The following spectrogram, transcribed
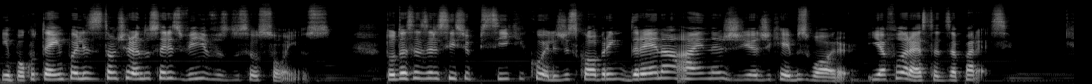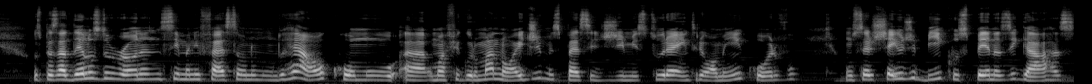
Em pouco tempo, eles estão tirando seres vivos dos seus sonhos. Todo esse exercício psíquico, eles descobrem, drena a energia de Cabeswater, e a floresta desaparece. Os pesadelos do Ronan se manifestam no mundo real como uh, uma figura humanoide, uma espécie de mistura entre homem e corvo, um ser cheio de bicos, penas e garras,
